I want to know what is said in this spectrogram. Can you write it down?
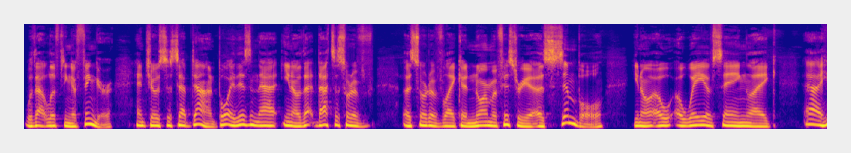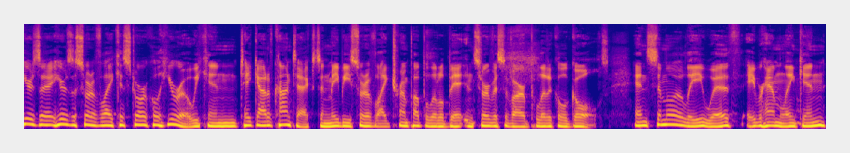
without lifting a finger and chose to step down. Boy, isn't that, you know, that that's a sort of a sort of like a norm of history, a symbol, you know, a, a way of saying like, ah, here's a here's a sort of like historical hero we can take out of context and maybe sort of like trump up a little bit in service of our political goals. And similarly with Abraham Lincoln,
